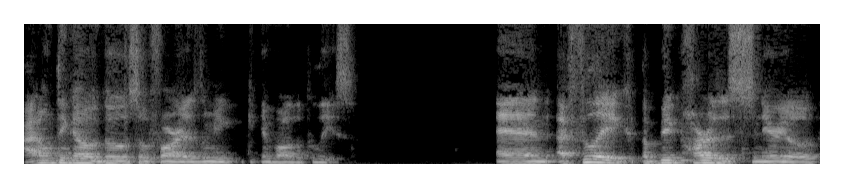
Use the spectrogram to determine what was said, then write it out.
I don't think I would go so far as let me involve the police. And I feel like a big part of this scenario,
